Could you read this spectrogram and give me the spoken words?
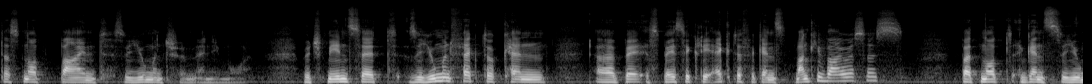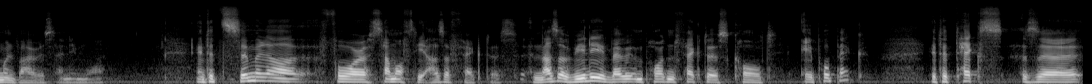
does not bind the human TRIM anymore, which means that the human factor can uh, is basically active against monkey viruses, but not against the human virus anymore. And it's similar for some of the other factors. Another really very important factor is called APOBEC. It attacks the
